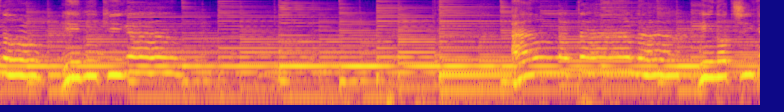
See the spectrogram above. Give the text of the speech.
の息吹が新たな命が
